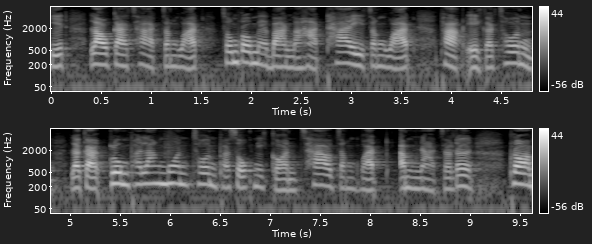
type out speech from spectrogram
กิจเหล่ากาชาติจังหวัด ชมรมแม่บ้านมหาดไทย จังหวัด ภาคเอกชน และก็กลุ่มพลังมวลชนพระสกนิกรชาวจังหวัดอำนาจเจริญ พร้อม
